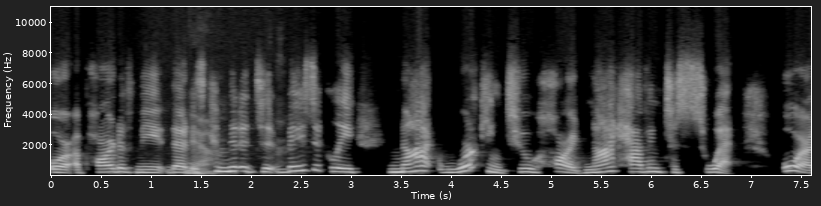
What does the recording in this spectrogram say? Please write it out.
or a part of me that yeah. is committed to basically not working too hard, not having to sweat. Or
